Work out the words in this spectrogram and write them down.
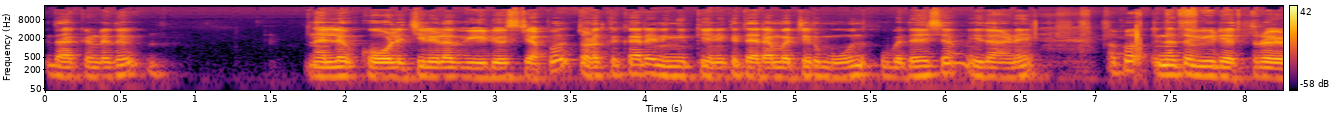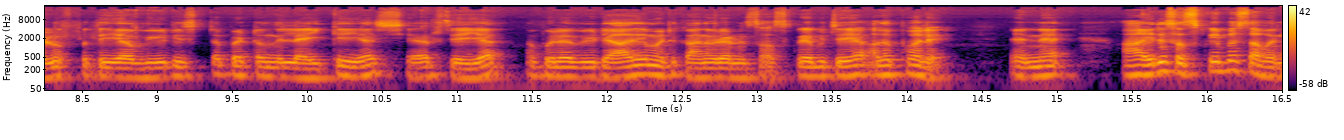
ഇതാക്കേണ്ടത് നല്ല ക്വാളിറ്റിയിലുള്ള വീഡിയോസ് അപ്പോൾ തുടക്കക്കാരെ നിങ്ങൾക്ക് എനിക്ക് തരാൻ പറ്റിയൊരു മൂന്ന് ഉപദേശം ഇതാണ്. അപ്പോൾ ഇന്നത്തെ വീഡിയോ എത്രയേ ഉള്ളൂ. അപ്പോൾ ചെയ്യുക വീഡിയോ ഇഷ്ടപ്പെട്ട ഒന്ന് ലൈക്ക് ചെയ്യുക ഷെയർ ചെയ്യുക. അതുപോലെ വീഡിയോ ആദ്യമായിട്ട് കാണുന്നവരാണ് സബ്സ്ക്രൈബ് ചെയ്യുക. അതുപോലെ എന്നെ ആയിരം സബ്സ്ക്രൈബേഴ്സ് ആവാൻ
